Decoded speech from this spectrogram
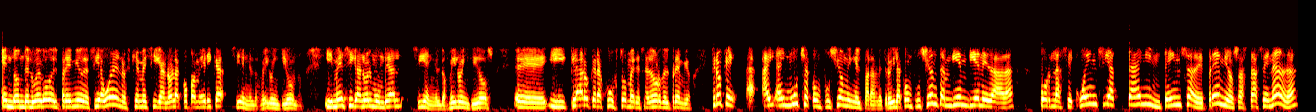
en donde luego del premio decía, bueno, es que Messi ganó la Copa América, sí, en el 2021, y Messi ganó el Mundial, sí, en el 2022. Eh, y claro que era justo merecedor del premio. Creo que hay, hay mucha confusión en el parámetro y la confusión también viene dada por la secuencia tan intensa de premios. Hasta hace nada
